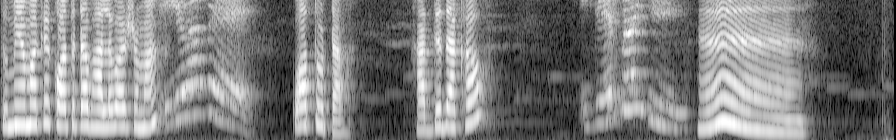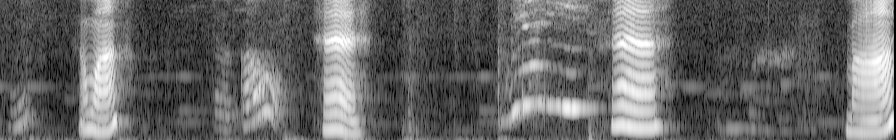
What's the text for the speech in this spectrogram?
তুমি আমাকে কতটা ভালোবাসো, মা? কতটা? হাত দিয়ে দেখাও। হ্যাঁ। মা। হ্যাঁ। হ্যাঁ। মা।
